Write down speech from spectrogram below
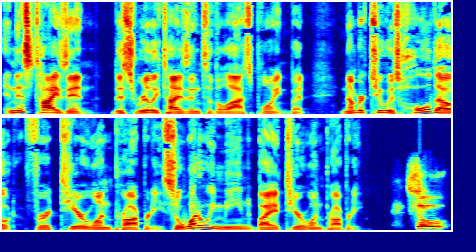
and this ties in this really ties into the last point, but number two is hold out for a tier one property. So, what do we mean by a tier one property? So,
